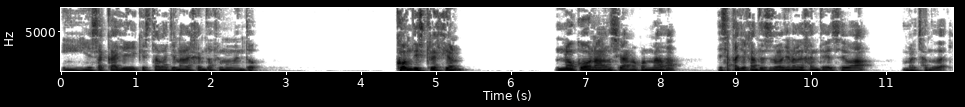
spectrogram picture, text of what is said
Y esa calle que estaba llena de gente hace un momento, con discreción, no con ansia, no con nada, esa calle que antes estaba llena de gente se va marchando de ahí.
